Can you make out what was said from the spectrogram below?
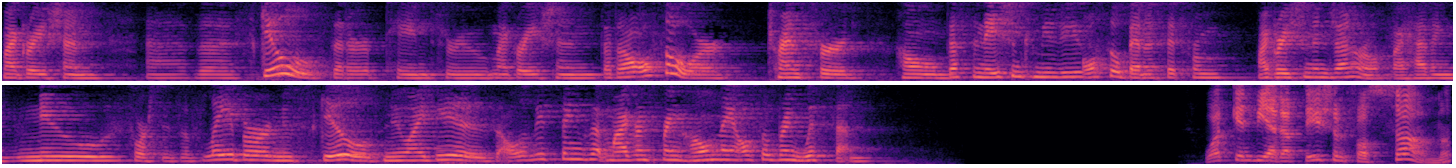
migration, uh, the skills that are obtained through migration that also are transferred home. Destination communities also benefit from migration in general by having new sources of labor, new skills, new ideas, all of these things that migrants bring home, they also bring with them. What can be adaptation for some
